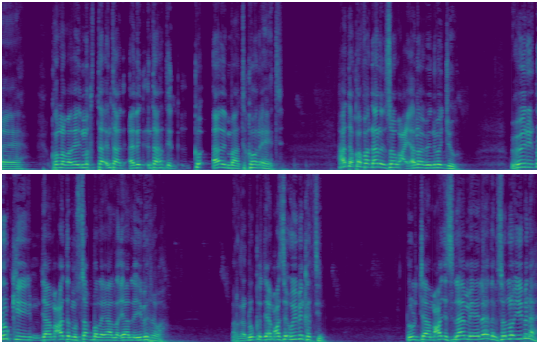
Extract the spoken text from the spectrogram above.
eh, kol labaad intaad adig intaad aadin baanta ka hor ahayd hadda qofa dheer soo wacay anoo habeenimo joogo wuxuu yidhi dhulkii jaamacadda mustaqbal ayaa la- iibin rabaa. Marka dhulka jaamacadda u iibin kartiin. Dhul jaamacad islaami ay leedahay soo loo iibinaa?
